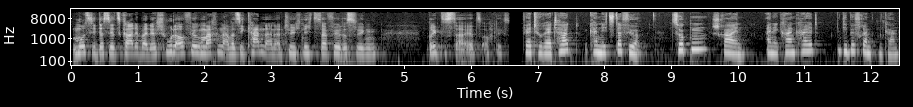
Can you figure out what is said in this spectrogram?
muss sie das jetzt gerade bei der Schulaufführung machen, aber sie kann da natürlich nichts dafür, deswegen bringt es da jetzt auch nichts. Wer Tourette hat, kann nichts dafür. Zucken, schreien. Eine Krankheit, die befremden kann.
